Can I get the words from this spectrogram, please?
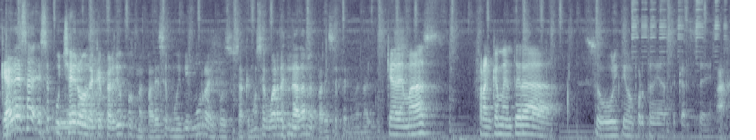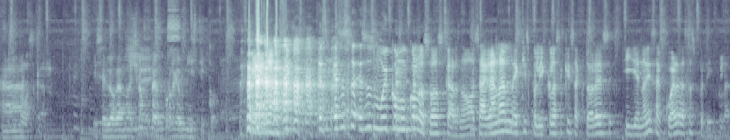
que haga esa- ese puchero de que perdió, pues me parece muy Bill Murray. Pues, o sea, que no se guarde nada me parece fenomenal. Que además, francamente, era su última oportunidad de sacarse Ajá. Oscar. Y se lo ganó Sean Penn por Río Místico. Es- eso, es, eso es muy común con los Oscars, ¿no? O sea, ganan X películas, X actores y ya nadie se acuerda de esas películas.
